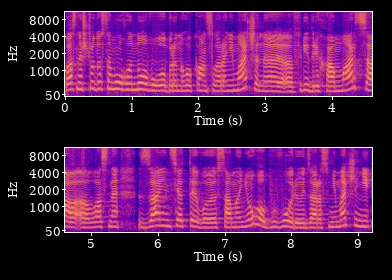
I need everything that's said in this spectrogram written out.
Власне щодо самого новообраного канцлера Німеччини е, Фрідріха Марца, е, власне за ініціативою саме нього обговорюють зараз в Німеччині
